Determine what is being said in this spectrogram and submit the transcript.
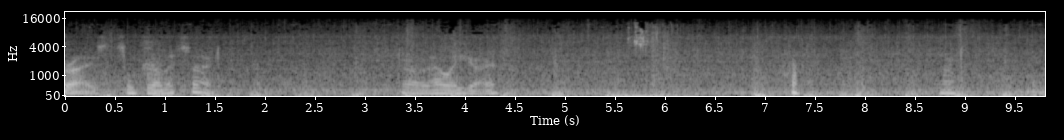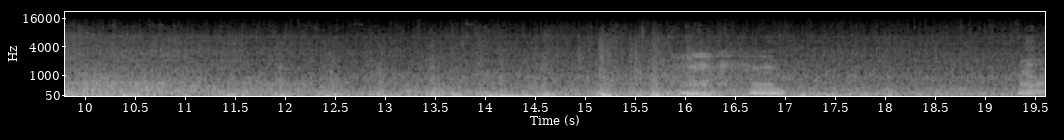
Vaporized something on this side. Oh, hell are you going? Um, oh.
